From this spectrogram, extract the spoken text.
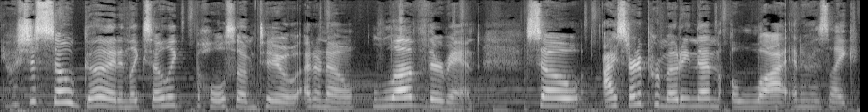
it was just so good and like so like wholesome too. I don't know. Love their band. So I started promoting them a lot and I was like,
